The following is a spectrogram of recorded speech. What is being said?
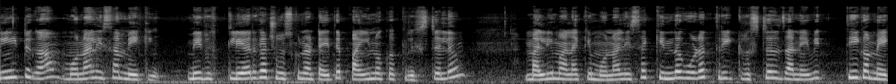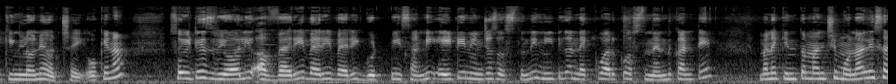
నీట్గా మొనాలిసా మేకింగ్ మీరు క్లియర్గా చూసుకున్నట్టయితే పైన ఒక క్రిస్టల్ మళ్ళీ మనకి మొనాలిసా. కింద కూడా త్రీ క్రిస్టల్స్ అనేవి తీగ మేకింగ్లోనే వచ్చాయి. ఓకేనా so it is really uh very very very good piece అండి. ఎయిటీన్ ఇంచెస్ వస్తుంది. నీట్గా నెక్ వరకు వస్తుంది. ఎందుకంటే మనకి ఇంత మంచి మొనాలిసా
